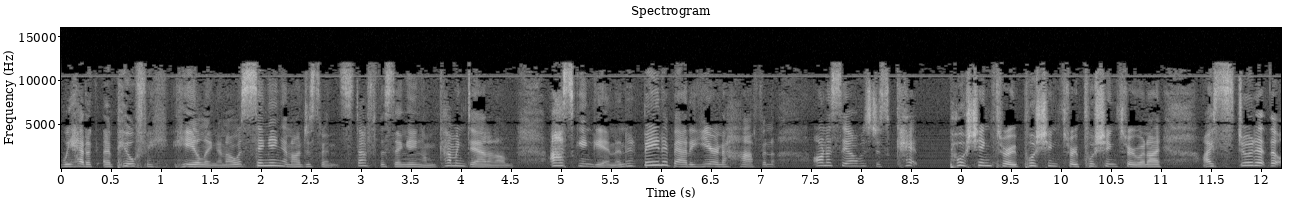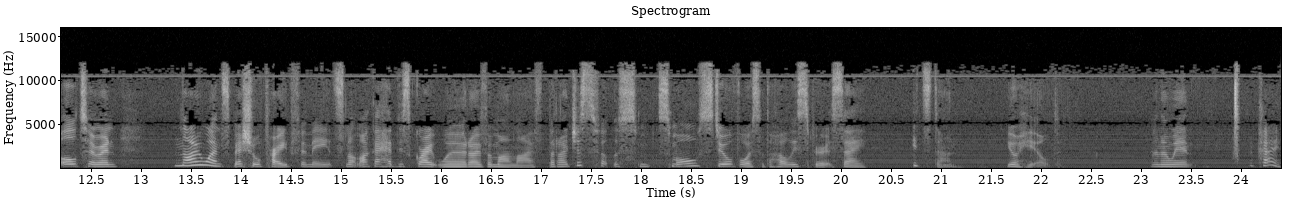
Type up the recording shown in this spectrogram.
we had an appeal for healing, and I was singing, and I just went, stuff the singing. I'm coming down, and I'm asking again. And it had been about a year and a half, and honestly, I was just kept pushing through, pushing through, pushing through. And I, I stood at the altar, and no one special prayed for me. It's not like I had this great word over my life, but I just felt the sm- small, still voice of the Holy Spirit say, It's done. You're healed. And I went, Okay.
